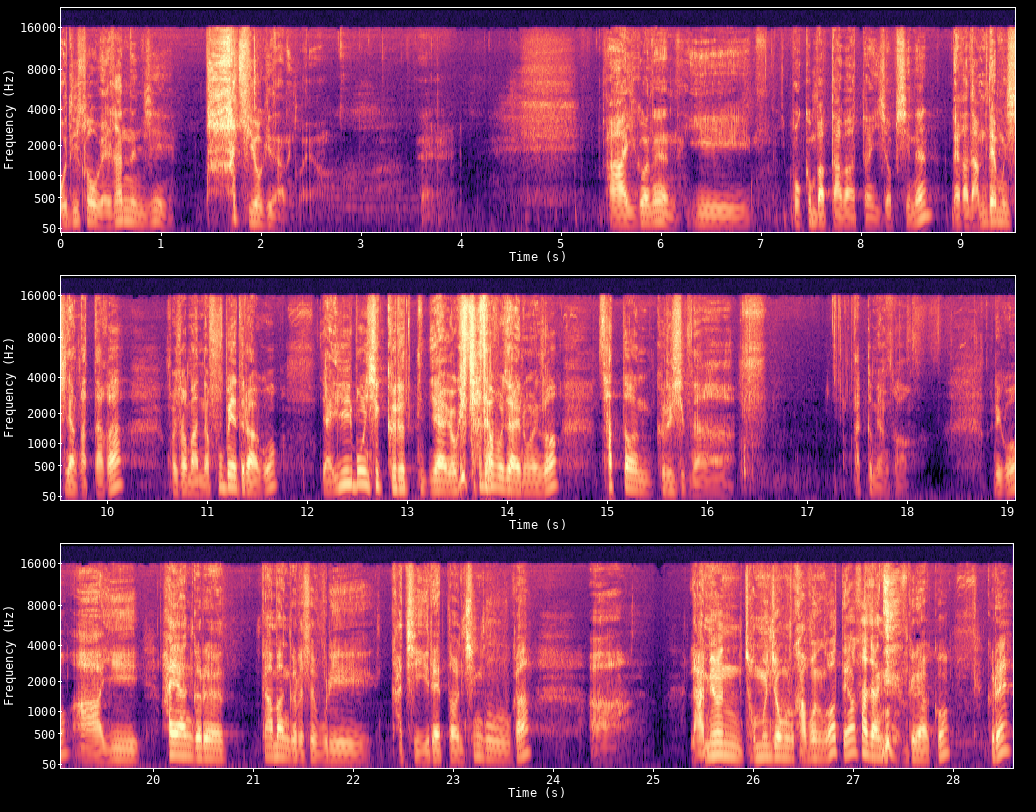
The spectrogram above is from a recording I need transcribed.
어디서 왜 샀는지 다 기억이 나는 거예요. 네. 아 이거는 이 볶음밥 담았던 이 접시는 내가 남대문 시장 갔다가 거기서 만난 후배들하고 야 일본식 그릇 야 여기 찾아보자 이러면서 샀던 그릇이구나. 닦으면서. 그리고 아 이 하얀 그릇 까만 그릇을 우리 같이 일했던 친구가 아 라면 전문점으로 가보는 거 어때요 사장님? 그래갖고 그래?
